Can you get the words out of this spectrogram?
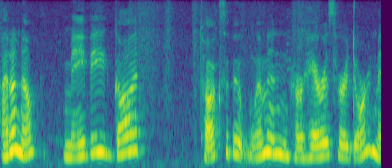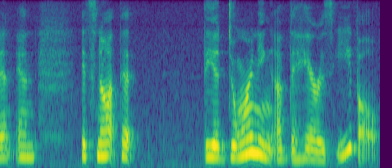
I don't know. Maybe God talks about women, her hair is her adornment, and it's not that the adorning of the hair is evil,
